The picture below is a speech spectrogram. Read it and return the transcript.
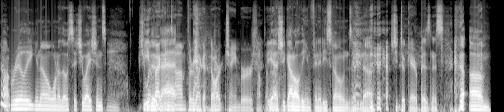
not really. You know, one of those situations. Mm. She Either went back that- in time through like a dark chamber or something. Yeah, she got all the Infinity Stones and uh, she took care of business. um,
